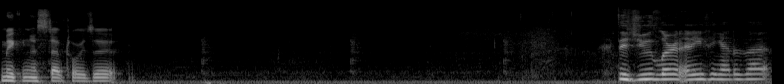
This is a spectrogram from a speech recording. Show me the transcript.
making a step towards it. Did you learn anything out of that?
